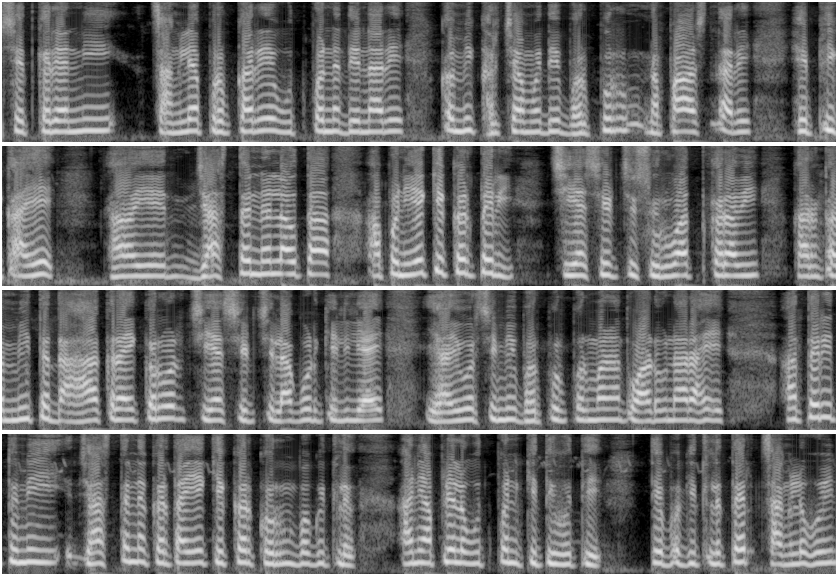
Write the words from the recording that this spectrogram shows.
शेतकऱ्यांनी चांगल्या प्रकारे उत्पन्न देणारे कमी खर्चामध्ये भरपूर नफा असणारे हे पीक आहे. हा, हे जास्त न लावता आपण एक एकर तरी चिया सीडची सुरुवात करावी. कारण का मी तर दहा अकरा एकरवर चिया सीडची लागवड केलेली आहे. याही वर्षी मी भरपूर प्रमाणात वाढवणार आहे. हा, तरी तुम्ही जास्त न करता एक एकर करून बघितलं आणि आपल्याला उत्पन्न किती होते ते बघितलं तर चांगलं होईल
